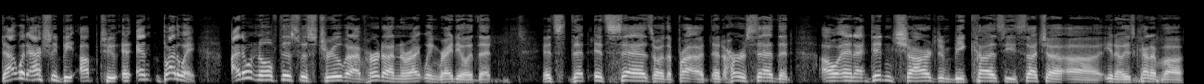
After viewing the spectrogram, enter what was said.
That would actually be up to. And, and by the way, I don't know if this was true, but I've heard on the right wing radio that it's that it says or the that her said that oh, and I didn't charge him because he's such a uh, you know he's kind of a,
